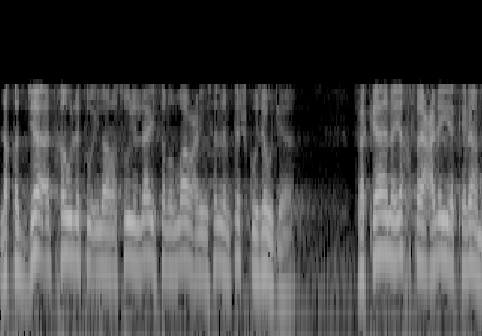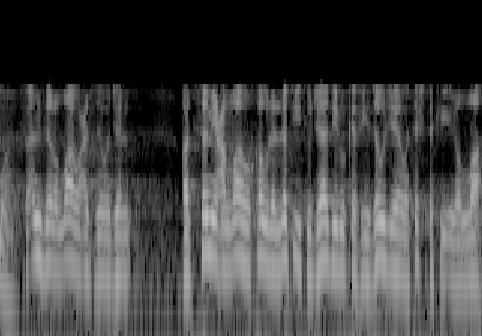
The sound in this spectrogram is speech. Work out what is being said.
لقد جاءت خولة إلى رسول الله صلى الله عليه وسلم تشكو زوجها فكان يخفى علي كلامها فأنزل الله عز وجل قد سمع الله قول التي تجادلك في زوجها وتشتكي إلى الله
